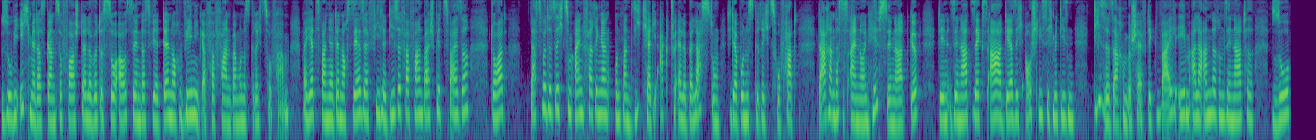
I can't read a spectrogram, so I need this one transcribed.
So wie ich mir das Ganze vorstelle, wird es so aussehen, dass wir dennoch weniger Verfahren beim Bundesgerichtshof haben. Weil jetzt waren ja dennoch sehr, sehr viele diese Verfahren beispielsweise dort das würde sich zum einen verringern und man sieht ja die aktuelle Belastung, die der Bundesgerichtshof hat, daran, dass es einen neuen Hilfssenat gibt, den Senat 6a, der sich ausschließlich mit diesen diese Sachen beschäftigt, weil eben alle anderen Senate so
